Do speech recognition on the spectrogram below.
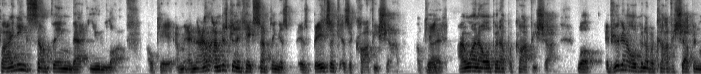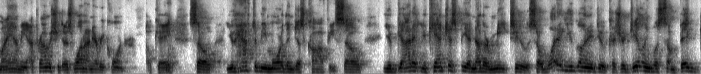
finding something that you love. Okay, and I'm just going to take something as as basic as a coffee shop. Okay. Right. I want to open up a coffee shop. Well, if you're going to open up a coffee shop in Miami, I promise you there's one on every corner. Okay. So you have to be more than just coffee. So you've got it. You can't just be another me too. So what are you going to do? Because you're dealing with some big,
